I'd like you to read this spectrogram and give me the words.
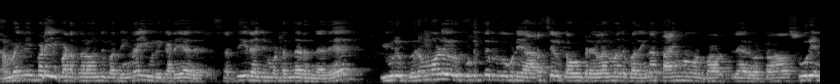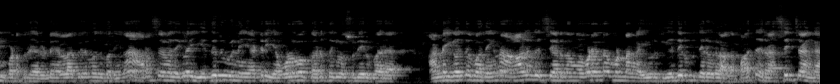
அமைதிப்படை படத்தில் வந்து பார்த்தீங்கன்னா இவர் கிடையாது. சத்யராஜ் மட்டும்தான் இருந்தார். இவர் பெரும்பாலும் இவர் கொடுத்துருக்கக்கூடிய அரசியல் கவுண்டர் எல்லாமே வந்து பார்த்தீங்கன்னா தாய்மாமன் படத்துலையாக இருக்கட்டும் சூரியன் படத்துலையாக இருக்கட்டும் எல்லாத்துலேயுமே வந்து பார்த்தீங்கன்னா அரசியல்வாதிகளை எதிர்வினையாற்றி எவ்வளவோ கருத்துக்களை சொல்லியிருப்பாரு. அன்னைக்கு வந்து பார்த்தீங்கன்னா ஆளுங்கட்சி சேர்ந்தவங்க கூட என்ன பண்ணாங்க? இவருக்கு எதிர்ப்பு தெரிவிக்கல. அதை பார்த்து ரசித்தாங்க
